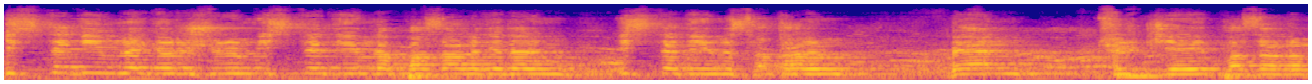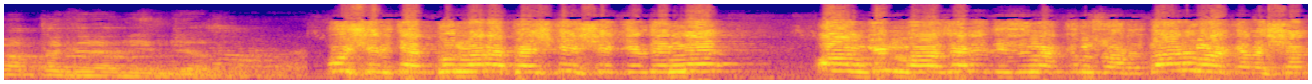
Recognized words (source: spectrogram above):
istediğimle görüşürüm, istediğimle pazarlık ederim, istediğimi satarım. Ben Türkiye'yi pazarlamakla görevliyim diyor. Bu şirket bunlara peşkeş çekildiğinde 10 gün mazeret izin hakkımız vardı. Doğru mu arkadaşlar?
